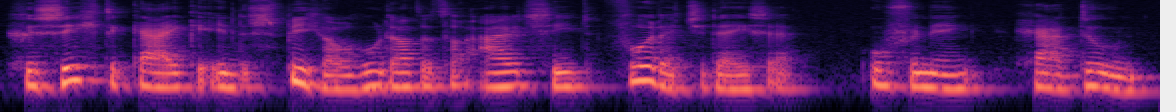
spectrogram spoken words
gezicht te kijken in de spiegel, hoe dat het eruit ziet voordat je deze oefening gaat doen.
